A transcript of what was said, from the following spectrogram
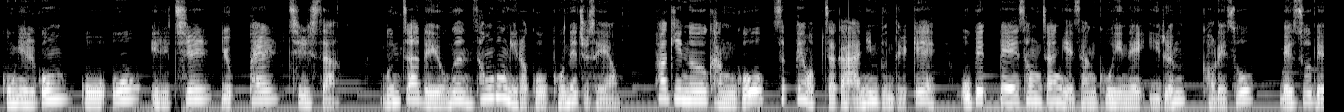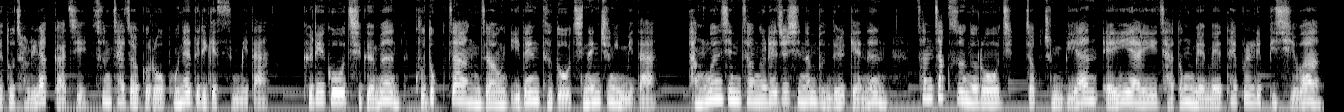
010-5517-6874 문자 내용은 성공이라고 보내주세요. 확인 후 광고, 스팸 업자가 아닌 분들께 500배 성장 예상 코인의 이름, 거래소, 매수 매도 전략까지 순차적으로 보내드리겠습니다. 그리고 지금은 구독자 항정 이벤트도 진행 중입니다. 방문 신청을 해주시는 분들께는 선착순으로 직접 준비한 AI 자동 매매 태블릿 PC와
